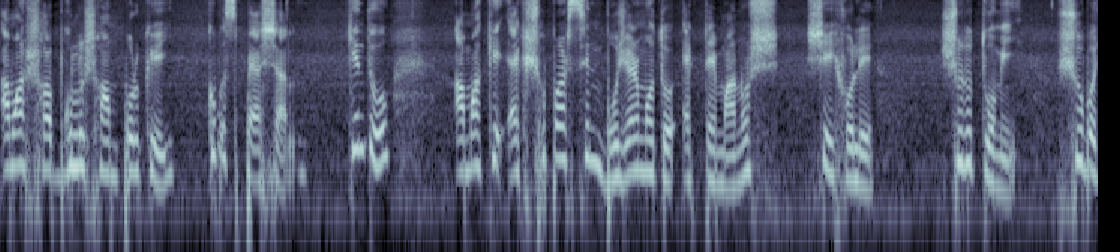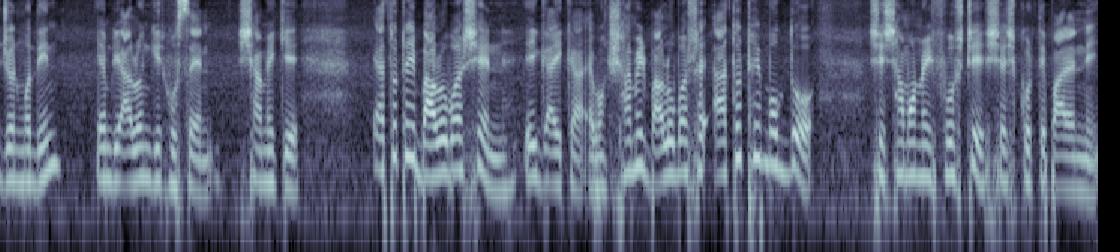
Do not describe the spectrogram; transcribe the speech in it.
আমার সবগুলো সম্পর্কেই খুব স্পেশাল কিন্তু আমাকে একশো পার্সেন্ট বোঝার মতো একটাই মানুষ সেই হলে শুধু তুমি। শুভ জন্মদিন এমডি আলমগীর হোসেন। স্বামীকে এতটাই ভালোবাসেন এই গায়িকা এবং স্বামীর ভালোবাসায় এতটাই মুগ্ধ, সে সামান্য পোস্টে শেষ করতে পারেননি।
